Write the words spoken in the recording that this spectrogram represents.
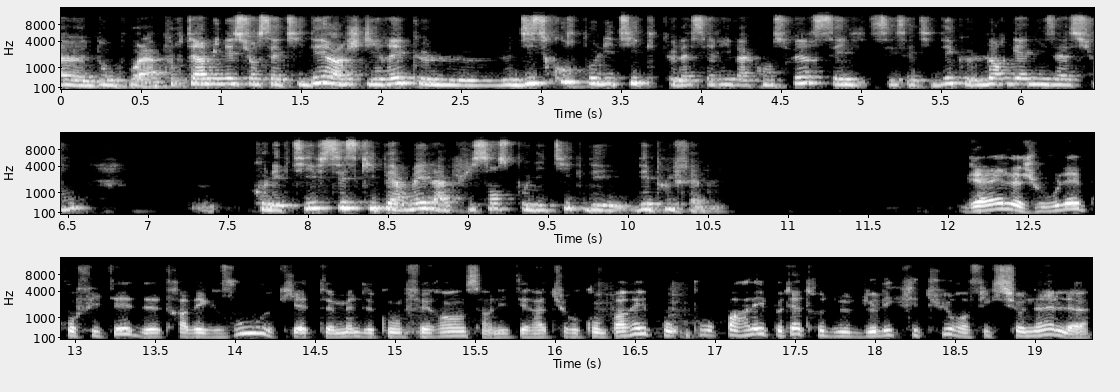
Euh, donc voilà, pour terminer sur cette idée, hein, je dirais que le, discours politique que la série va construire, c'est cette idée que l'organisation collective, c'est ce qui permet la puissance politique des plus faibles. Gaël, je voulais profiter d'être avec vous, qui êtes maître de conférence en littérature comparée, pour, parler peut-être de, l'écriture fictionnelle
